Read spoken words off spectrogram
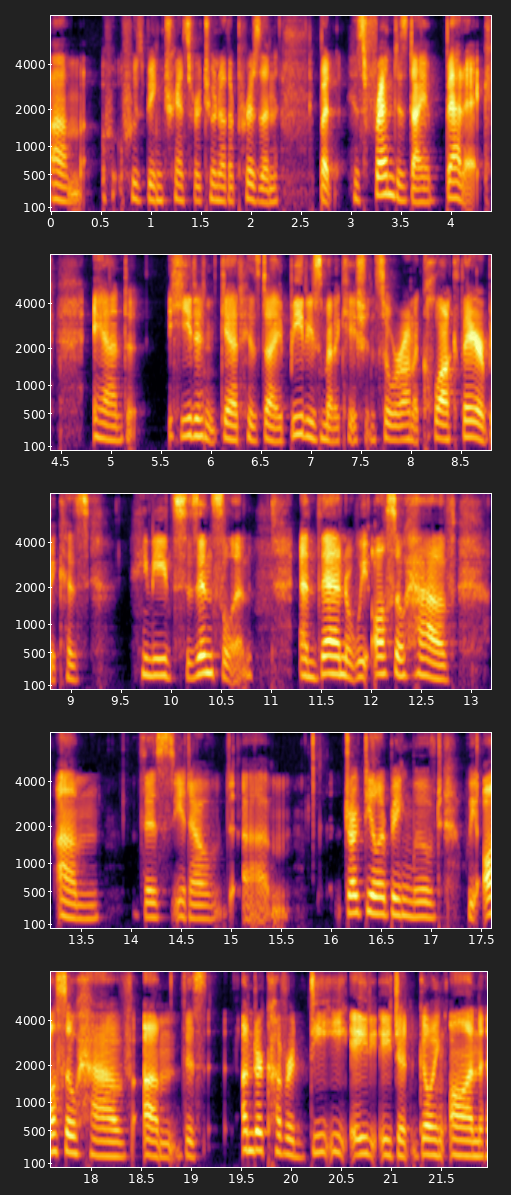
um, who's being transferred to another prison, but his friend is diabetic and he didn't get his diabetes medication. So we're on a clock there because he needs his insulin. And then we also have um, this, you know, um, drug dealer being moved. We also have um, this undercover DEA agent going on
